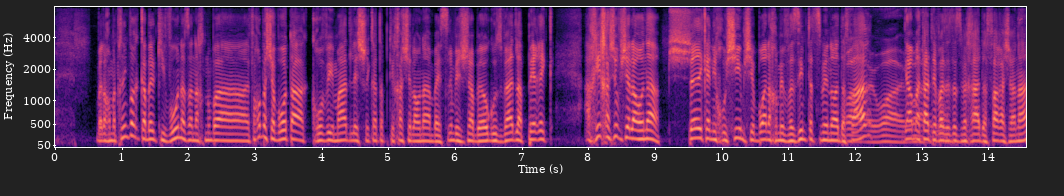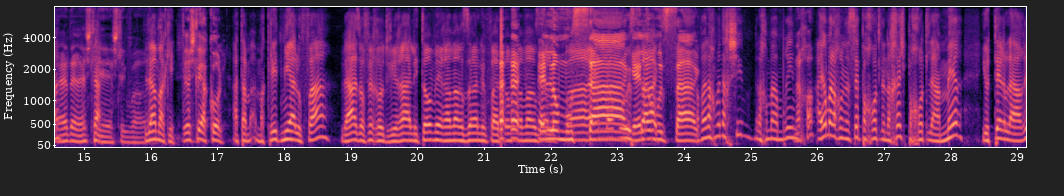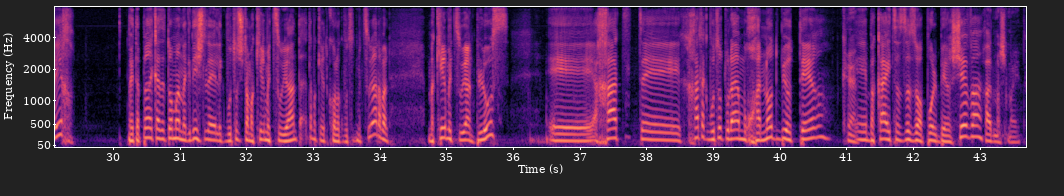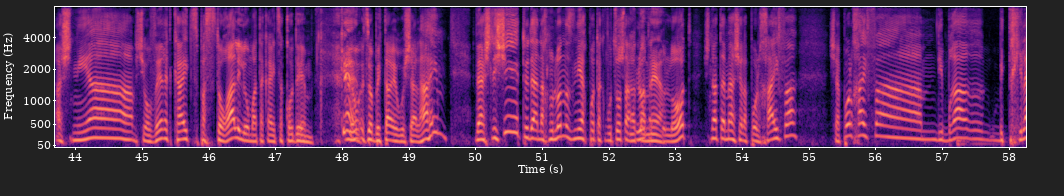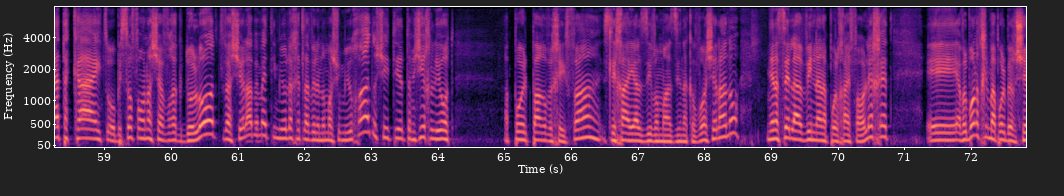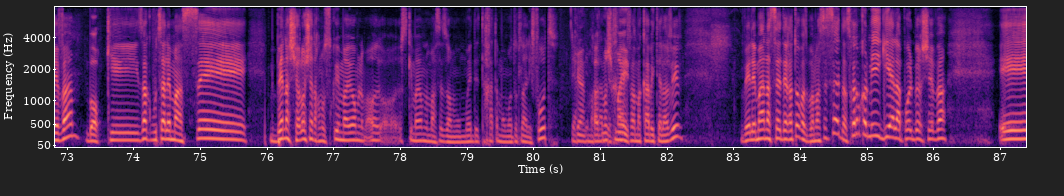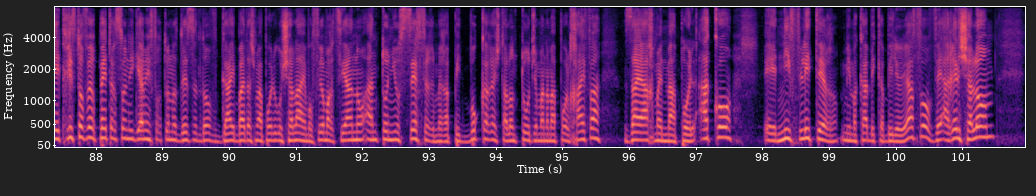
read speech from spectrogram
ואנחנו מתחילים כבר לקבל כיוון, אז אנחנו ב... לפחות בשבועות הקרובים, עד לשריקת הפתיחה של העונה ב-26 באוגוסט ועד לפרק הכי חשוב של העונה, פרק הניחושים שבו אנחנו מבזים את עצמנו עד עפר. גם אתה תבז את עצמך עד עפר השנה. בסדר, יש לי, יש לי כבר... אתה יודע מה, כי יש לי הכל. אתה מקליט מי האלופה, ואז הופך להיות ויראלי, תומר אמר זו אלופה, תומר אמר זו אלופה. אין לו מושג, אין לו מושג. אבל אנחנו מנחשים, אנחנו מהמרים. נכון. היום אנחנו ננסה פחות לנחש, פחות להמר, יותר להעריך. ואת הפרק הזה, תומר, נקדיש לקבוצות שאתה מכיר מצוין. אתה, אתה מכיר את כל הקבוצות מצוין, אבל מכיר מצוין פלוס. אה, אחת, אה, אחת הקבוצות אולי המוכנות ביותר כן, אה, בקיץ הזה זו הפועל באר שבע. חד משמעית. השנייה, שעוברת קיץ פסטורלי לעומת הקיץ הקודם, כן. לא, זו ביתר ירושלים. והשלישית, אתה יודע, אנחנו לא נזניח פה את הקבוצות הלא. הגדולות. שנת המאה של הפועל חיפה, שהפועל חיפה דיברה בתחילת הקיץ או בסוף העונה שעברה גדולות, והשאלה באמת אם היא הולכת להביא לנו משהו מיוחד, או שהיא תמשיך להיות הפועל פר וחיפה. סליחה, אייל זיו המאזין הקבוע שלנו. ננסה להבין לאן הפועל חיפה הולכת. אה, אבל בואו נתחיל מהפועל באר שבע. בוא. כי זו הקבוצה למעשה, מבין השלוש שאנחנו עוסקים היום, עוסקים היום למעשה זו המועמדת, אחת המועמדות לאליפות. כן, חד משמעית. חיפה, מכבי תל אביב. ולמען הסדר הטוב, אז בואו נעשה סדר. אז קודם כל, מי הגיע להפועל באר שבע? אה, כריסטופר פטרסון הגיע מפרטונה דסלדורף, גיא בדש מהפועל ירושלים, אופיר מרציאנו, אנטוניו ספר מרפיד בוקרשט, אלון תורג'מן מהפועל חיפה, זאיה אחמד מהפועל עכו, אה, ניף ליטר ממכבי קביליו יפו, והראל שלום,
